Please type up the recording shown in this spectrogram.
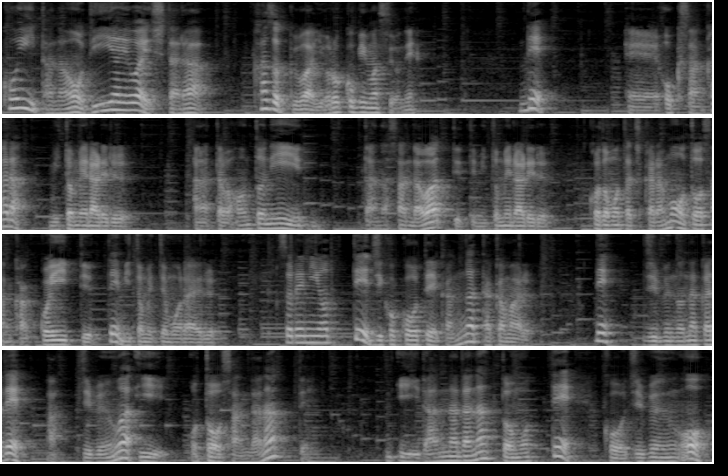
こいい棚を DIY したら家族は喜びますよね。で、えー、奥さんから認められるあなたは本当にいい旦那さんだわって言って認められる子供たちからもお父さんかっこいいって言って認めてもらえるそれによって自己肯定感が高まるで自分の中であ自分はいいお父さんだなっていい旦那だなと思ってこう自分を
